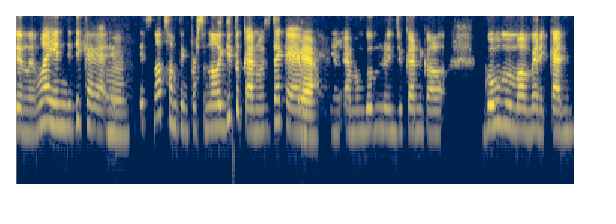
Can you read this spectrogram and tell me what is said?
dan lain-lain jadi kayak hmm. it, it's not something personal gitu kan. Maksudnya kayak yeah. yang emang gue menunjukkan kalau gue mau memamerkan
